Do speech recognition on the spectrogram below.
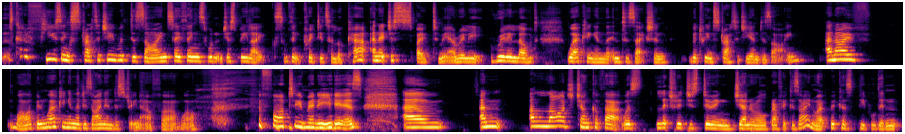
it was kind of fusing strategy with design so things wouldn't just be like something pretty to look at and it just spoke to me i really really loved working in the intersection between strategy and design and i've well i've been working in the design industry now for well far too many years um, and a large chunk of that was literally just doing general graphic design work because people didn't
